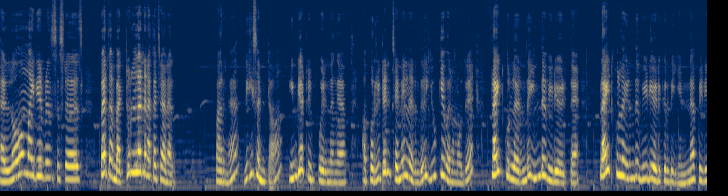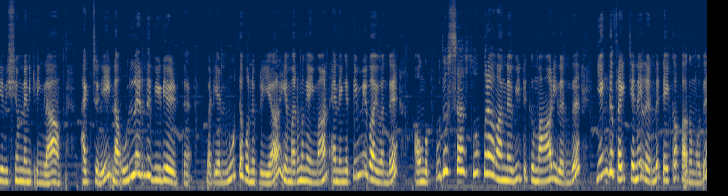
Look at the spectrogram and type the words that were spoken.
Hello my dear brother sisters welcome back to London அக்கா சேனல் பாருங்க ரீசெண்டாக இந்தியா ட்ரிப் போயிருந்தேங்க. அப்போ ரிட்டன் சென்னையிலேருந்து யூகே வரும்போது ஃப்ளைட்குள்ளே இருந்து இந்த வீடியோ எடுத்தேன். ஃப்ளைட்குள்ளே இருந்து வீடியோ எடுக்கிறது என்ன பெரிய விஷயம்னு நினைக்கிறீங்களா? ஆக்சுவலி நான் உள்ளே இருந்து வீடியோ எடுத்தேன். பட் என் மூத்த பொண்ணு பிரியா என் மருமக இமான் அண்ட் எங்கள் திம்மி பாய் வந்து அவங்க புதுசாக சூப்பராக வாங்கின வீட்டுக்கு மாடியிலேருந்து எங்கள் ஃப்ளைட் சென்னையிலேருந்து டேக் ஆஃப் ஆகும்போது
